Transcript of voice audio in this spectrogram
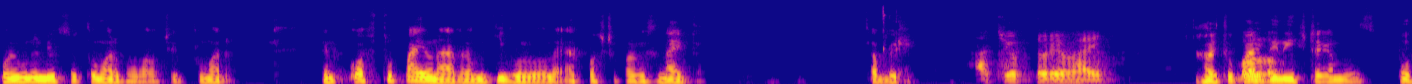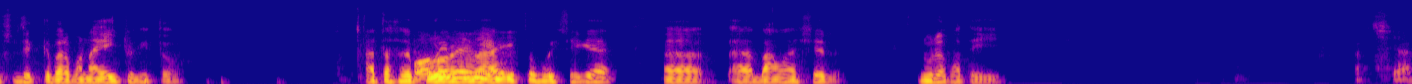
পরিমাণে নিউজ তো তোমার বলা উচিত তোমার কষ্ট পাইও না আর আমি কি বলব বলো আর কষ্ট পাওয়ার কিছু নাই তো। সাব্বির আজব তোরে ভাই। হয়তো। কয়েকদিন ইনস্টাগ্রাম পোস্ট দেখতে পারব না এইটুকুই তো। আর তাছাড়া পরিমাণে। এমনি তো হয়েছে গিয়ে আহ, আহ, বাংলাদেশের নুরা ফাতেহি। আচ্ছা।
